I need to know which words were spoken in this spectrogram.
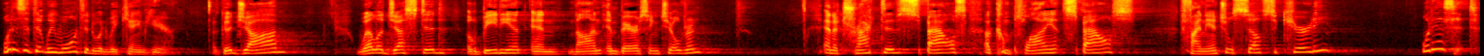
What is it that we wanted when we came here? A good job? Well adjusted, obedient, and non embarrassing children? An attractive spouse? A compliant spouse? Financial self security? What is it?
